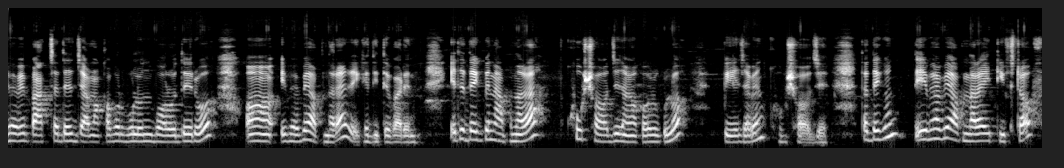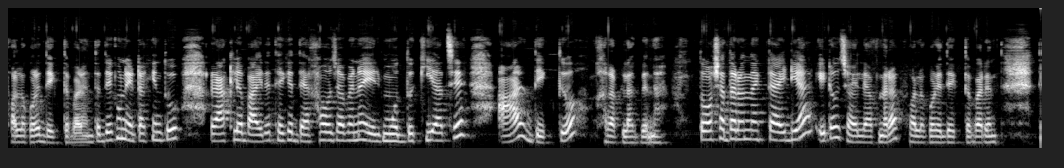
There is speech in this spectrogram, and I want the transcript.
এভাবে বাচ্চাদের জামা কাপড় বলুন, বড়োদেরও এভাবে আপনারা রেখে দিতে পারেন। এতে দেখবেন আপনারা খুব সহজে জামা কাপড়গুলো পেয়ে যাবেন খুব সহজে। তা দেখুন, এইভাবে আপনারা এই টিপসটাও ফলো করে দেখতে পারেন। তা দেখুন, এটা কিন্তু রাখলে বাইরে থেকে দেখাও যাবে না, এর মধ্যে কি আছে আর দেখতেও খারাপ লাগবে না। তো অসাধারণ একটা আইডিয়া এটাও চাইলে আপনারা ফলো করে দেখতে পারেন। তো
